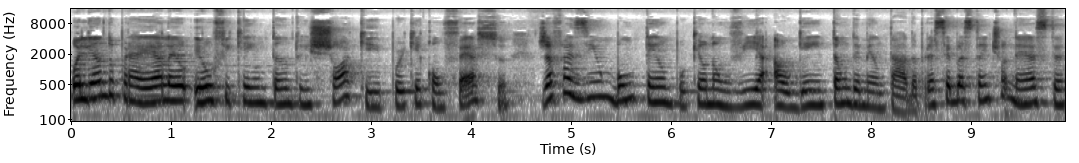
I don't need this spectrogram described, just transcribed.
Olhando para ela, eu, eu fiquei um tanto em choque, porque confesso, já fazia um bom tempo que eu não via alguém tão dementada. Para ser bastante honesta,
